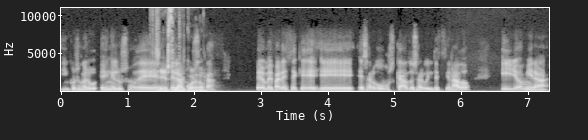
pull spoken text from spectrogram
incluso en el, en el uso de, la música, pero me parece que es algo buscado, es algo intencionado. Y yo, mira,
